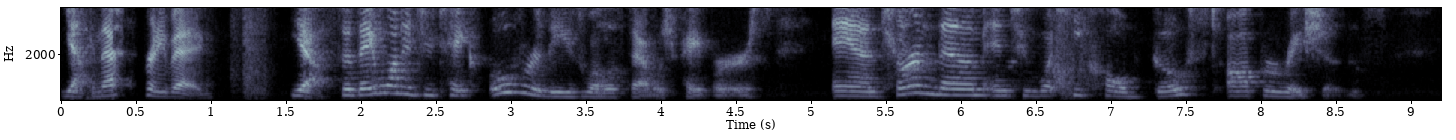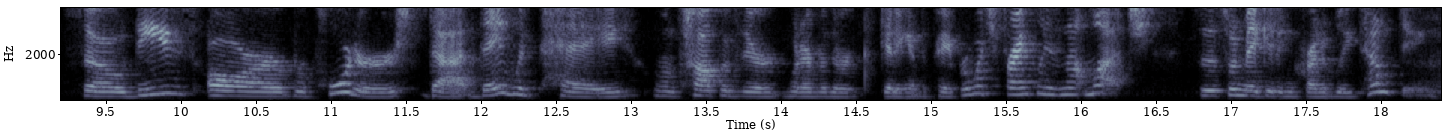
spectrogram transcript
Yeah. And that's pretty big. Yeah. So they wanted to take over these well-established papers and turned them into what he called ghost operations. So these are reporters that they would pay on top of their whatever they're getting at the paper, which frankly is not much. So this would make it incredibly tempting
